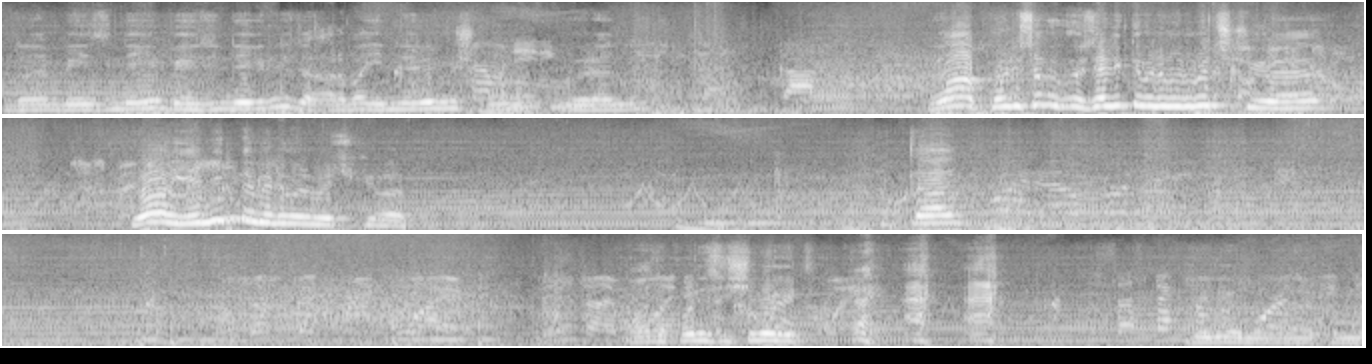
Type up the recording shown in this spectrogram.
Şuradan benzinliğe gir. Benzinliğe girince de araba inlenirmiş. Bunu öğrendim. Ya polise bak özellikle benim önüme çıkıyor ya. Ya yeminle benim önüme çıkıyor bak. Git lan. Hadi polis işine git. Geliyorum ben arkamda.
